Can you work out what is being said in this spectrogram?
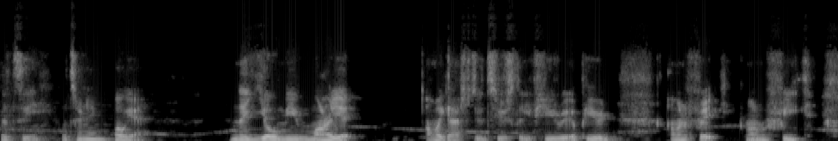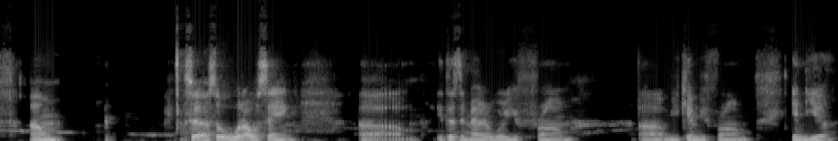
let's see. What's her name? Oh yeah, Naomi Marriott. Oh my gosh, dude, seriously, if she reappeared, I'm gonna freak. I'm gonna freak. Um, so yeah, so what I was saying, um, it doesn't matter where you're from. Um, you can be from India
